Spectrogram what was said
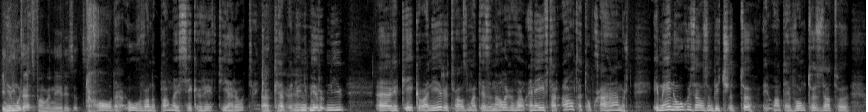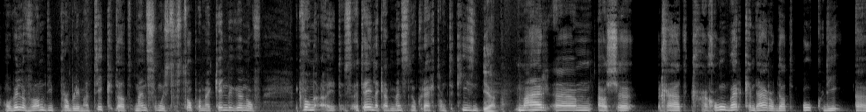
In die moet, tijd, van wanneer is het? Goh, de ogen van de panda is zeker 15 jaar oud. denk ik. Heb het ja, nu niet meer opnieuw eh, gekeken wanneer het was, maar het is in alle geval. En hij heeft daar altijd op gehamerd. In mijn ogen zelfs een beetje te. Hè, want hij vond dus dat we, omwille van die problematiek, dat mensen moesten stoppen met kinderen. Of, ik vond, eh, dus uiteindelijk hebben mensen ook recht om te kiezen. Ja. Maar ehm, als je gaat, ga gewoon werken daarop dat ook die eh,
